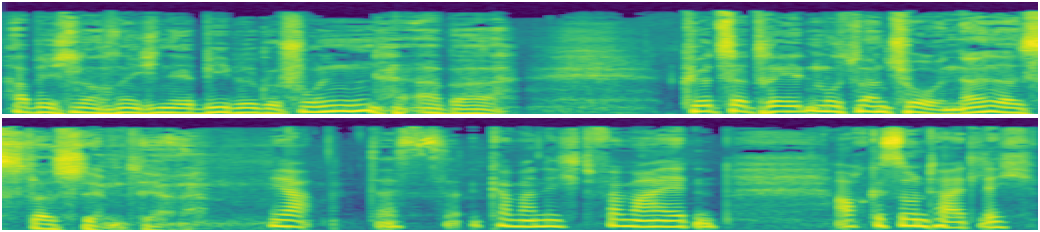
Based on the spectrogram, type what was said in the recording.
habe ich noch nicht in der Bibel gefunden, aber kürzer treten muss man schon, ne? das, das stimmt, ja. Ja, das kann man nicht vermeiden. Auch gesundheitlich.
